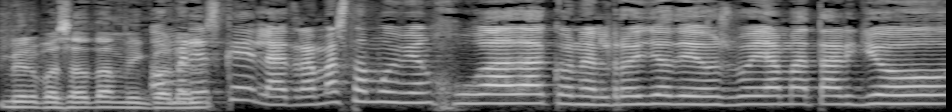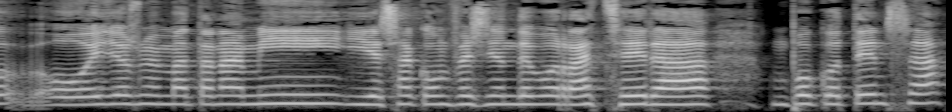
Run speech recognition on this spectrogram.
me lo he pasado también con Hombre, él. es que la trama está muy bien jugada con el rollo de os voy a matar yo o ellos me matan a mí y esa confesión de borrachera un poco tensa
